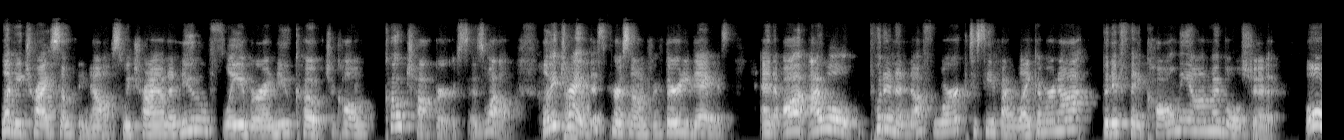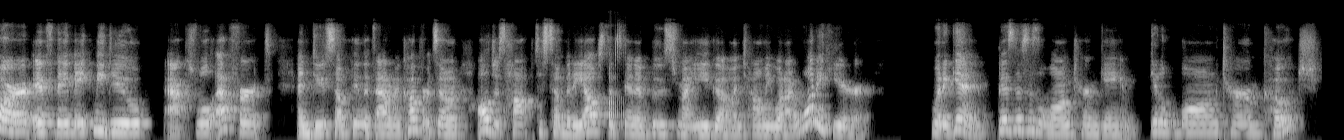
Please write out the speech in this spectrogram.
let me try something else. We try on a new flavor, a new coach. I call them coach hoppers as well. Let me try this person on for 30 days. And I will put in enough work to see if I like them or not. But if they call me on my bullshit, or if they make me do actual effort and do something that's out of my comfort zone, I'll just hop to somebody else that's going to boost my ego and tell me what I want to hear. When again, business is a long term game. Get a long term coach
